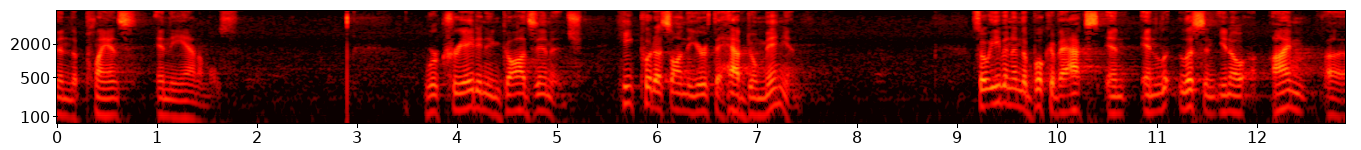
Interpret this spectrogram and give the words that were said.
than the plants and the animals. We're created in God's image. He put us on the earth to have dominion. So even in the book of Acts, and, and listen, you know, I'm, uh,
